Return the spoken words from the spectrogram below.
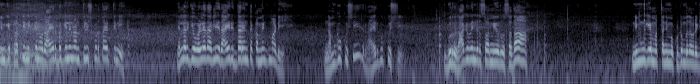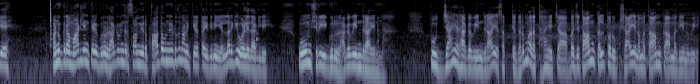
ನಿಮಗೆ ಪ್ರತಿನಿತ್ಯನೂ ರಾಯರ ಬಗ್ಗೆನೇ ನಾನು ತಿಳಿಸ್ಕೊಡ್ತಾ ಇರ್ತೀನಿ. ಎಲ್ಲರಿಗೂ ಒಳ್ಳೆಯದಾಗಲಿ ರಾಯರಿದ್ದಾರೆ ಅಂತ ಕಮೆಂಟ್ ಮಾಡಿ. ನಮಗೂ ಖುಷಿ, ರಾಯರಿಗೂ ಖುಷಿ. ಗುರು ರಾಘವೇಂದ್ರ ಸ್ವಾಮಿಯವರು ಸದಾ ನಿಮಗೆ ಮತ್ತು ನಿಮ್ಮ ಕುಟುಂಬದವರಿಗೆ ಅನುಗ್ರಹ ಮಾಡಲಿ ಅಂತೇಳಿ ಗುರು ರಾಘವೇಂದ್ರ ಸ್ವಾಮಿಯವರ ಪಾದವನ್ನು ಹಿಡಿದು ನಾನು ಕೇಳ್ತಾ ಇದ್ದೀನಿ. ಎಲ್ಲರಿಗೂ ಒಳ್ಳೆಯದಾಗಲಿ ಓಂ ಶ್ರೀ ಗುರು ರಾಘವೇಂದ್ರಾಯ ನಮಃ. ಪೂಜ್ಯಾಯ ರಾಘವೇಂದ್ರಾಯ ಸತ್ಯಧರ್ಮ ರಥಾಯ ಚ ಭಜತಾಂ ಕಲ್ಪವೃಕ್ಷಾಯ ನಮತಾಂ ಕಾಮಧೇನುವೆ.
